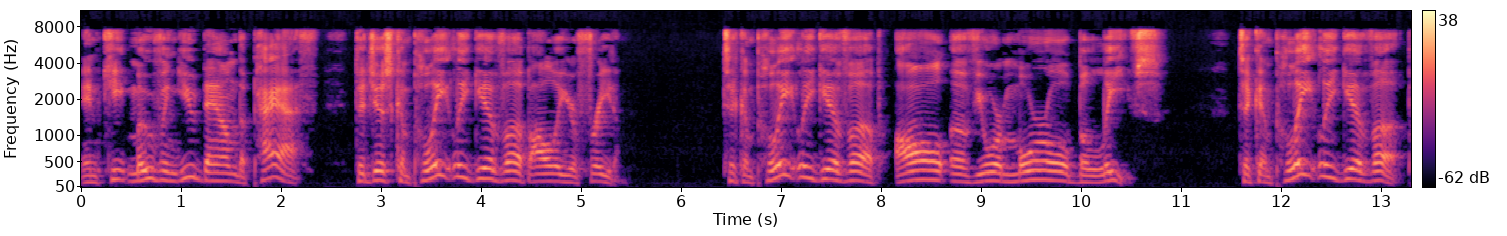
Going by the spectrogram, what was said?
and keep moving you down the path to just completely give up all of your freedom to completely give up all of your moral beliefs, to completely give up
